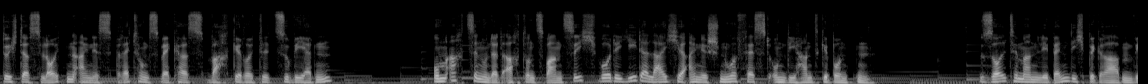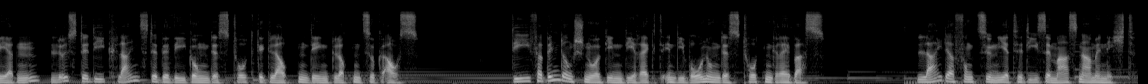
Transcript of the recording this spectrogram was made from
durch das Läuten eines Rettungsweckers wachgerüttelt zu werden? Um 1828 wurde jeder Leiche eine Schnur fest um die Hand gebunden. Sollte man lebendig begraben werden, löste die kleinste Bewegung des Totgeglaubten den Glockenzug aus. Die Verbindungsschnur ging direkt in die Wohnung des Totengräbers. Leider funktionierte diese Maßnahme nicht.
